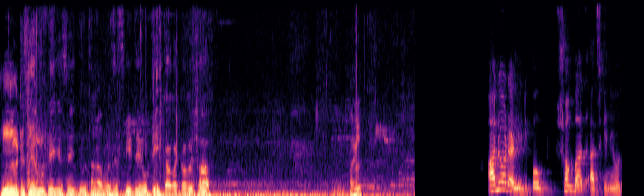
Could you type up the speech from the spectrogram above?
হুম ওটা সে উঠে গেছে দুতলা অবস্থা সিট উঠে কাগজ ফাগজ সব আনোয়ার আলী রিপোর্ট সংবাদ আজকে নিউজ।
